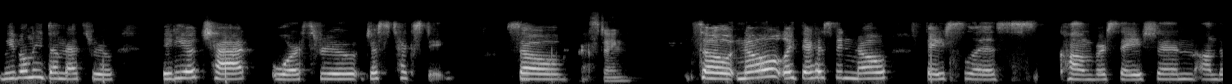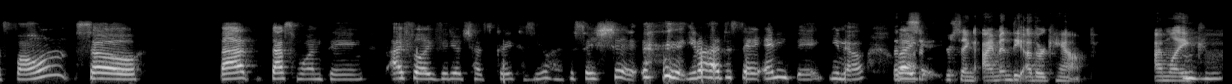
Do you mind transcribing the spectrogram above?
we've only done that through video chat or through just texting. So texting. So no like there has been no faceless conversation on the phone. So that that's one thing. I feel like video chat's great because you don't have to say shit. you don't have to say anything, you know? That's so Like- interesting. I'm in the other camp. I'm like, Mhm.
